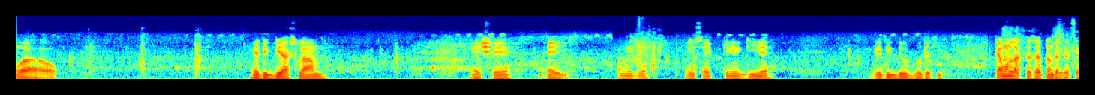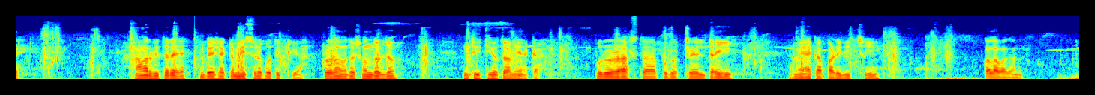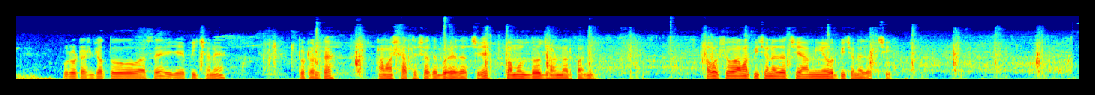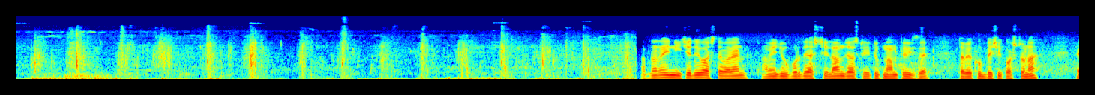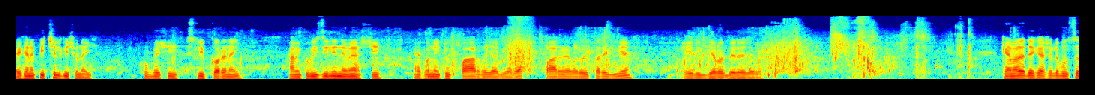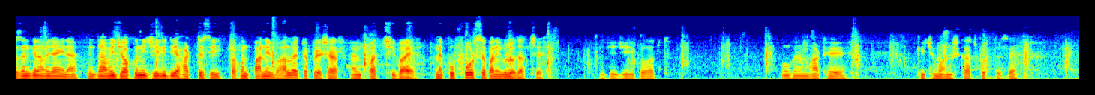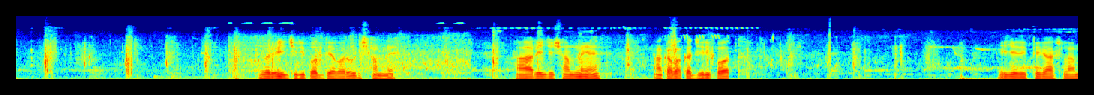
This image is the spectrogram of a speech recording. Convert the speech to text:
ওয়াও এদিক দিয়ে আসলাম। এসে এই, আমি যে এই সাইড থেকে গিয়ে এদিক দিয়ে উঠবো দেখি। কেমন লাগতেছে আপনাদের কাছে? আমার ভিতরে বেশ একটা মিশ্র প্রতিক্রিয়া। প্রথমত সৌন্দর্য, দ্বিতীয়ত আমি একা। পুরো রাস্তা, পুরো ট্রেলটাই আমি একা পাড়ি দিচ্ছি। কলাবাগান পুরোটা যত আছে এই যে পিছনে টোটালটা আমার সাথে সাথে বয়ে যাচ্ছে কমলদ ঝর্নার পানি। অবশ্য আমার পিছনে যাচ্ছে, আমি ওর পিছনে যাচ্ছি। আপনারা এই নিচে দিয়েও আসতে পারেন। আমি যে উপর দিয়ে আসছিলাম জাস্ট এইটুক নামতে হয়েছে, তবে খুব বেশি কষ্ট না। এখানে পিচ্ছিল কিছু নাই, খুব বেশি স্লিপ করে নাই। আমি খুব ইজিলি নেমে আসছি। এখন এইটুক পার হয়ে যাবে আবার। পার হয়ে আবার ওই পারে গিয়ে এই দিক দিয়ে আবার বের হয়ে যাব। ক্যামেরা দেখে আসলে বুঝতেছেন কিনা আমি জানি না, কিন্তু আমি যখনই ঝিরি দিয়ে হাঁটতেছি, তখন পানির ভালো একটা প্রেশার আমি পাচ্ছি পায়ে। মানে খুব ফোর্সে পানিগুলো যাচ্ছে। যে ঝিরিপথ ওখানে মাঠে কিছু মানুষ কাজ করতেছে। এবার এই ঝিরিপথ দিয়ে আবার ওই সামনে আর এই যে সামনে আঁকা বাঁকা ঝিরিপথ। এই যে দিক থেকে আসলাম।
